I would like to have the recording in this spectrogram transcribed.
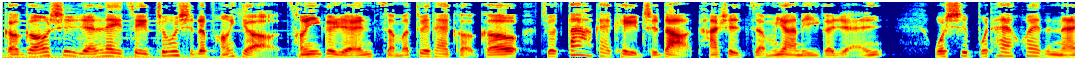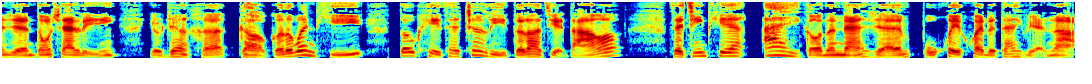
狗狗是人类最忠实的朋友，从一个人怎么对待狗狗，就大概可以知道他是怎么样的一个人。我是不太坏的男人东山林，有任何狗狗的问题，都可以在这里得到解答哦。在今天爱狗的男人不会坏的单元呢、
